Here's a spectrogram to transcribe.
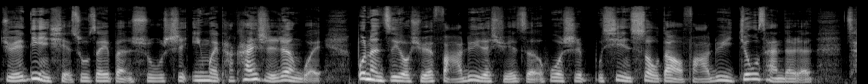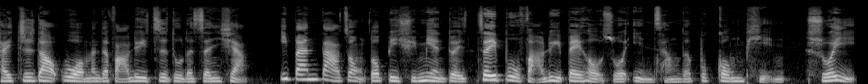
决定写出这一本书，是因为他开始认为，不能只有学法律的学者，或是不幸受到法律纠缠的人，才知道我们的法律制度的真相。一般大众都必须面对这一部法律背后所隐藏的不公平。所以，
